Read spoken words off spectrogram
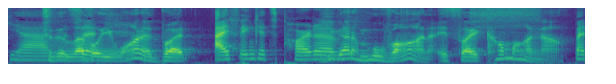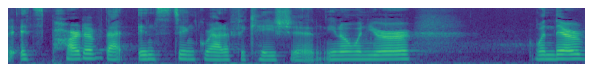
Yeah. to the level you wanted, but I think it's part of you got to move on. It's like, come on now. but it's part of that instant gratification. You know, when you're when they're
